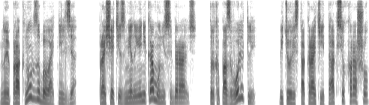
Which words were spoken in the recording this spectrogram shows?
Но и про кнут забывать нельзя. Прощать измену я никому не собираюсь. Только позволят ли? Ведь у аристократии и так все хорошо.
